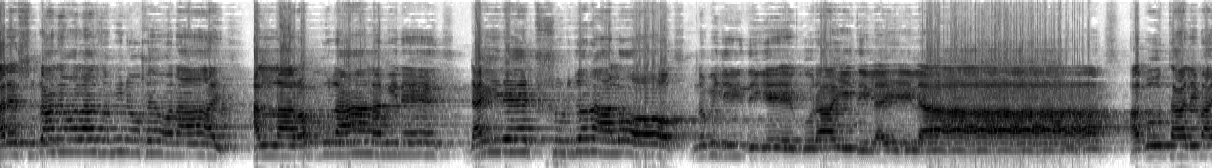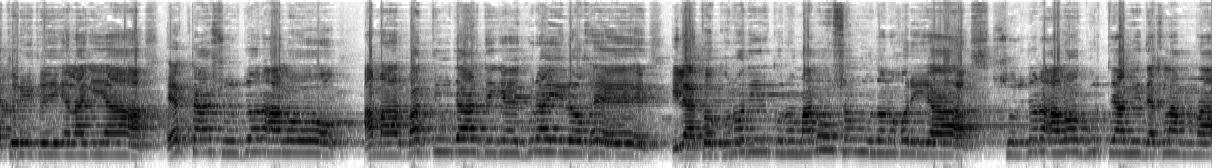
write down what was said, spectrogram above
আরে সুটানেওয়ালা জমিন খেও নাই। আল্লাহ রব্বুল আলমিনে ডাইরেক্ট সূর্যর আলো নবীজির দিকে ঘুরাই দিলাইলা। আবু তালিব আচরিত হয়ে গেলা গিয়া, একটা সূর্যর আলো আমার বাতি উজার দিকে ঘুরাইল হে। ইলা তো কোনোদিন কোনো মানুষ সম্বোধন করিয়া সূর্যের আলো ঘুরতে আমি দেখলাম না।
